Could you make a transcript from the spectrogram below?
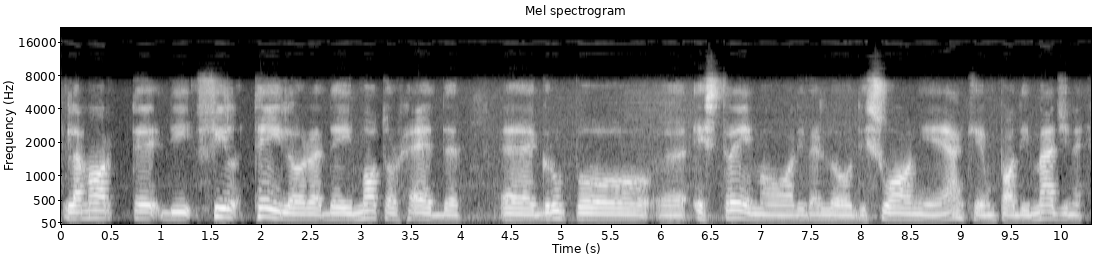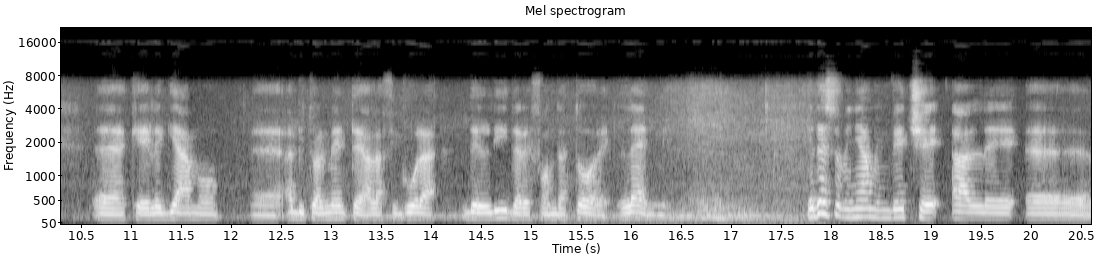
la morte di Phil Taylor dei Motorhead, eh, gruppo eh, estremo a livello di suoni e anche un po' di immagine eh, che leghiamo eh, abitualmente alla figura del leader e fondatore Lemmy. E adesso veniamo invece alle eh,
